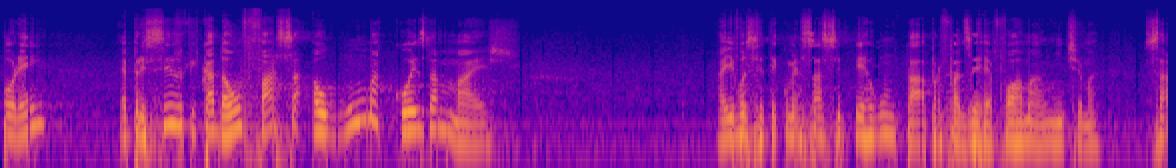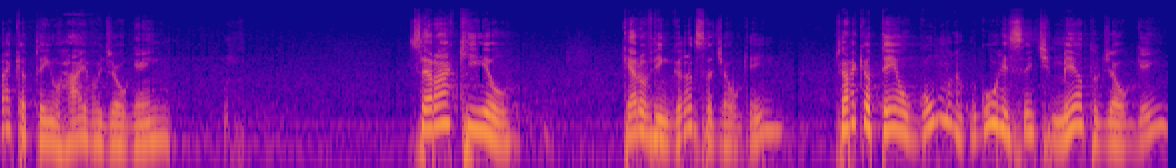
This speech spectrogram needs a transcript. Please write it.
Porém, é preciso que cada um faça alguma coisa a mais. Aí você tem que começar a se perguntar para fazer reforma íntima: será que eu tenho raiva de alguém? Será que eu quero vingança de alguém? Será que eu tenho alguma, algum ressentimento de alguém?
